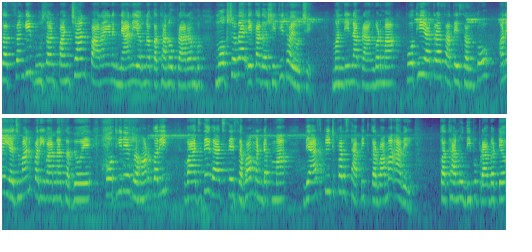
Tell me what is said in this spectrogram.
સત્સંગી ભૂષણ પંચાન પારાયણ જ્ઞાન યજ્ઞ કથાનો પ્રારંભ મોક્ષદા એકાદશીથી થયો છે. મંદિરના પ્રાંગણમાં પોથીયાત્રા સાથે સંતો અને યજમાન પરિવારના સભ્યોએ પોથીને ગ્રહણ કરી વાજતે ગાજતે સભા મંડપમાં વ્યાસપીઠ પર સ્થાપિત કરવામાં આવેલ. કથાનું દીપ પ્રાગટ્ય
